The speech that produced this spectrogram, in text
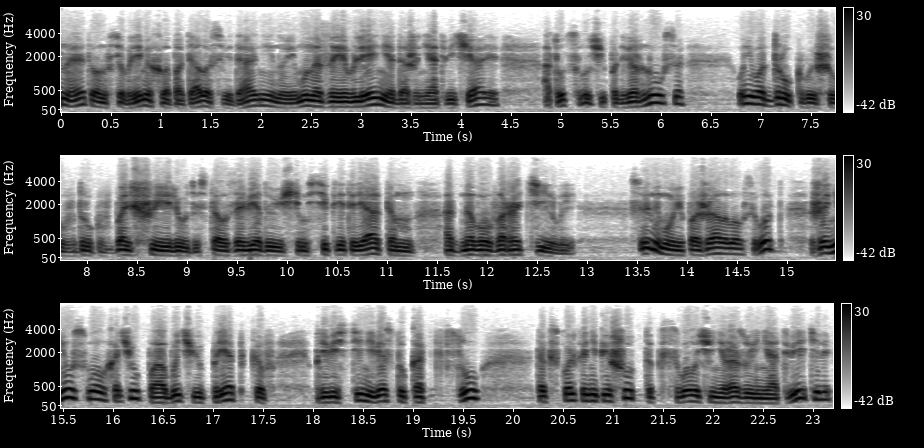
на это, он все время хлопотал о свидании, но ему на заявление даже не отвечали — а тут случай подвернулся. У него друг вышел вдруг в большие люди, стал заведующим секретариатом одного воротилы. Сын ему и пожаловался. Вот женюсь, мол, хочу по обычаю предков привести невесту к отцу, так сколько не пишут, так сволочи ни разу и не ответили.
